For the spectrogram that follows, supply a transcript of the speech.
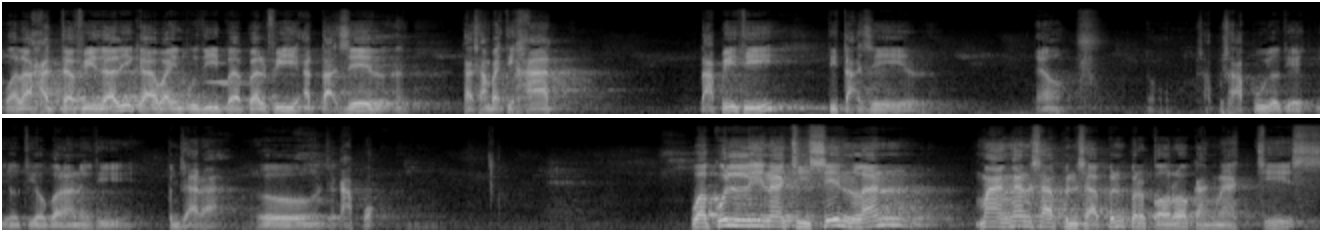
Wala hadda fi dzalika wa in udhiba bal fihi at-ta'zil. Gak sampai dihad tapi di ditakzir ya sapu-sapu ya di ya di operane di penjara. Oh kapok. Wa kulli najisin lan mangan saben-saben perkara kang najis.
